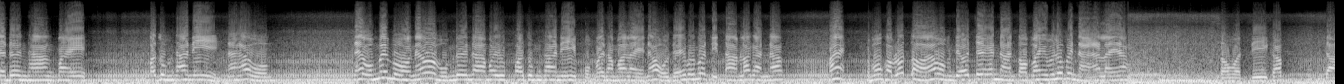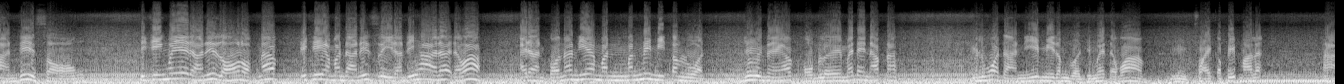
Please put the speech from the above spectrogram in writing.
จะเดินทางไปปทุมธานีนะครับผม แต่ผมไม่บอกนะว่าผมเดินทางไปปทุมธานีผมไปทำอะไรนะผมเดี๋ยวให้เพื่อนๆติดตามแล้วกันนะไปผมขับรถต่อครับผมเดี๋ยวเจอกันด่านต่อไปไม่รู้เป็นด่านอะไรนะสวัสดีครับ ด่านที่สองจริงๆ ไม่ใช่ด่านที่สองหรอกนะครับจริงๆมันด่านที่สี่ด่านที่ห้าแล้วแต่ว่าไอ้ด่านก่อนหน้านี้มันมันไม่มีตำรวจยืนนะครับ ผมเลยไม่ได้นับนะไม่รู้ว่าด่านนี้มีตำรวจจริงไหมแต่ว่าไฟกระพริบมาแล้ว อ่า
